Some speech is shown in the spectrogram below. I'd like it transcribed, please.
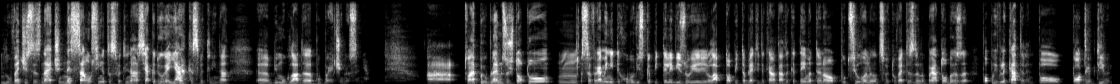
но вече се знае, че не само синята светлина, а всяка друга ярка светлина а, би могла да попречи на съня. А, това е проблем, защото м- съвременните хубави, скъпи телевизори, лаптопи, таблети и така нататък, те имат едно подсилване на цветовете, за да направят образа по-привлекателен, по- по-атрактивен.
